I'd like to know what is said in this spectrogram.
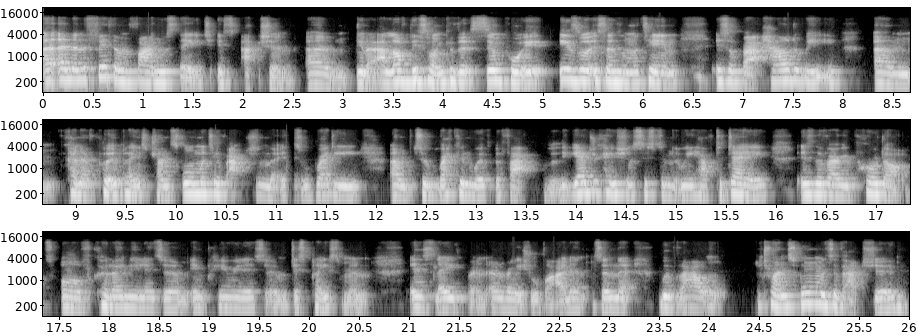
Uh, and then the fifth and final stage is action. Um, you know, I love this one because it's simple. It is what it says on the tin. It's about how do we um, kind of put in place transformative action that is ready um, to reckon with the fact that the education system that we have today is the very product of colonialism, imperialism, displacement, enslavement, and racial violence, and that without transformative action,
